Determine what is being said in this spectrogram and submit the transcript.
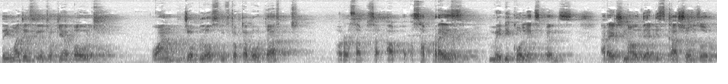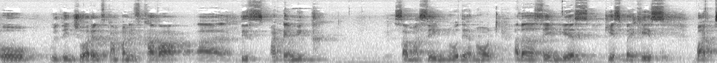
the emergencies we're talking about, one, job loss, we've talked about that, or a, a surprise medical expense. Right now, there are discussions on, oh, will the insurance companies cover uh, this pandemic? Some are saying no, they are not. Others are saying yes, case by case. But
